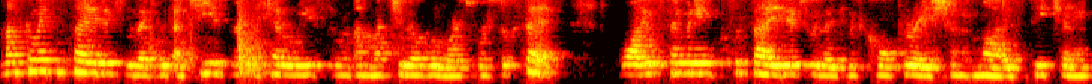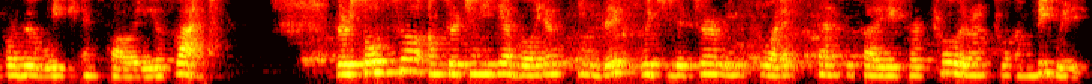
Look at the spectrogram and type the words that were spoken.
Masculine societies relate with achievement, heroism, and material rewards for success, while feminine societies relate with cooperation, modesty, caring for the weak, and quality of life. There's also uncertainty avoidance index, which determines to what extent societies are tolerant to ambiguity.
